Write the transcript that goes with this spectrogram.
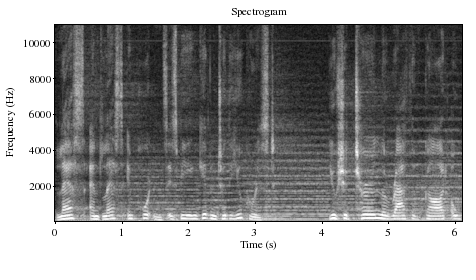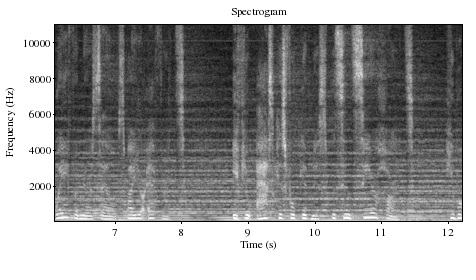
Less and less importance is being given to the Eucharist. You should turn the wrath of God away from yourselves by your efforts. If you ask his forgiveness with sincere hearts, he will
